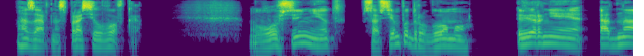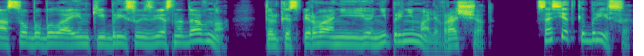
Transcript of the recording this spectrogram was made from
— азартно спросил Вовка. «Вовсе нет. Совсем по-другому. Вернее, одна особа была Инке и Брису известна давно, только сперва они ее не принимали в расчет. Соседка Бриса,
